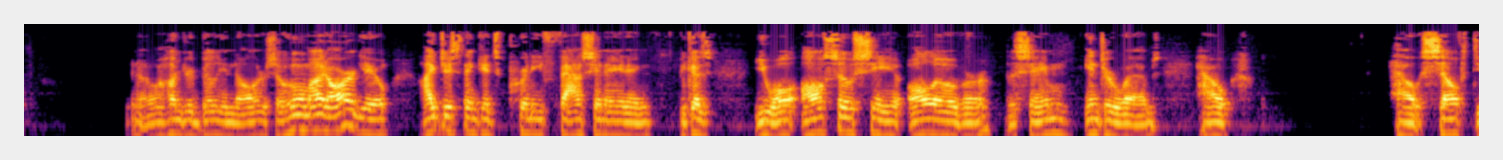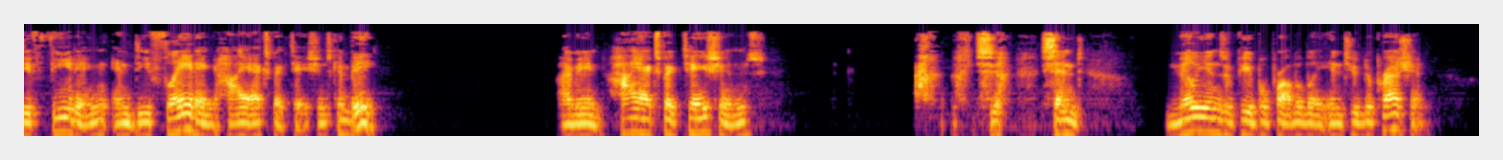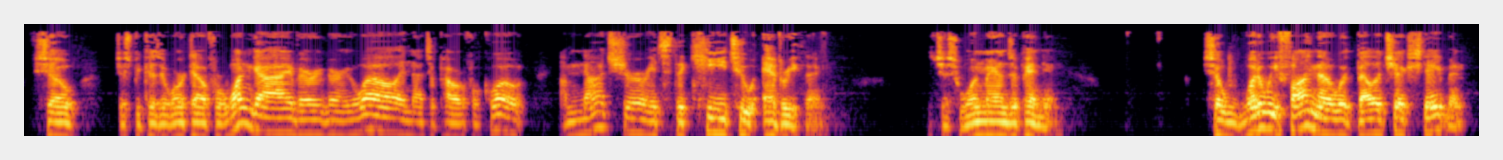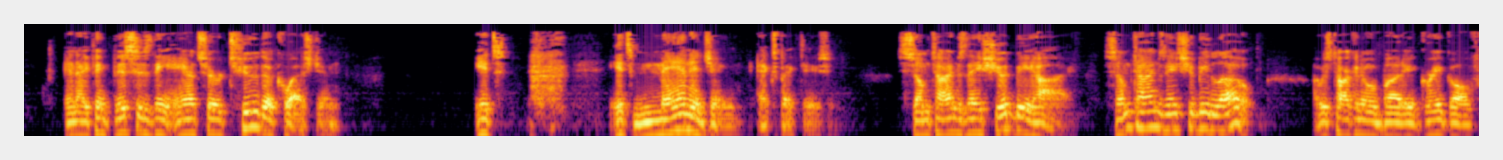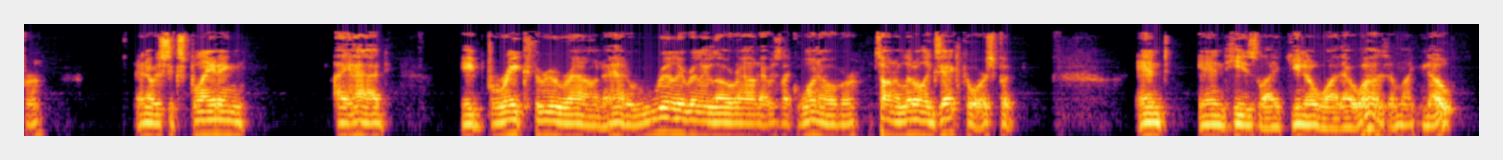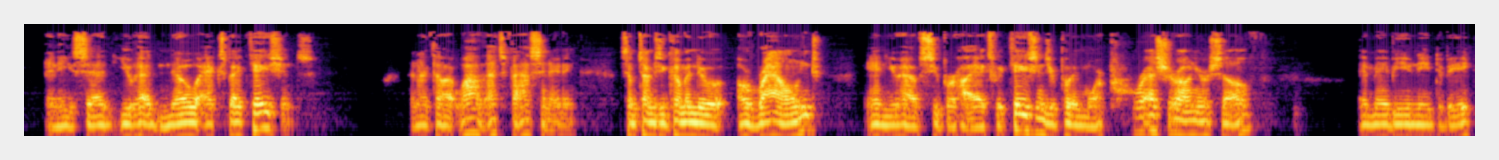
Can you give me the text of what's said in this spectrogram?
you know a hundred billion dollars. So who am i to argue? I just think it's pretty fascinating because you will also see all over the same interwebs how how self-defeating and deflating high expectations can be. I mean, high expectations send millions of people probably into depression. So just because it worked out for one guy very, very well, and that's a powerful quote, I'm not sure it's the key to everything. It's just one man's opinion. So what do we find though with Belichick's statement? And I think this is the answer to the question. It's, it's managing expectation. Sometimes they should be high. Sometimes they should be low. I was talking to a buddy, a great golfer, and I was explaining I had a breakthrough round. I had a really, really low round. I was like one over. It's on a little exec course, but, and, and he's like, you know why that was? I'm like, nope. And he said, you had no expectations. And I thought, wow, that's fascinating. Sometimes you come into a, round and you have super high expectations. You're putting more pressure on yourself and maybe you need to be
